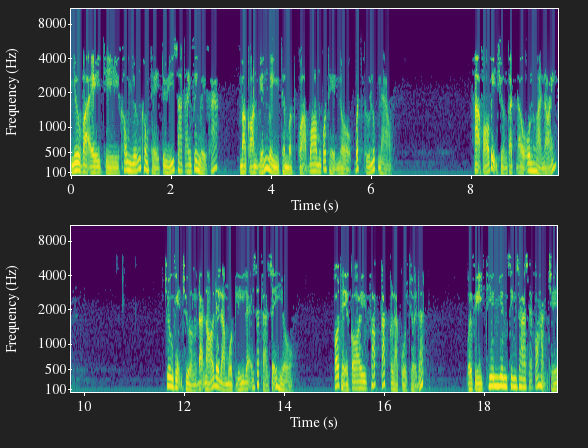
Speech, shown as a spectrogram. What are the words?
Như vậy thì không những không thể tùy ra tay với người khác, mà còn biến mình thành một quả bom có thể nổ bất cứ lúc nào. Hạ phó vị trưởng gật đầu ôn hòa nói. Trương viện trưởng đã nói đây là một lý lẽ rất là dễ hiểu. Có thể coi pháp tắc là của trời đất. Bởi vì thiên nhiên sinh ra sẽ có hạn chế,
